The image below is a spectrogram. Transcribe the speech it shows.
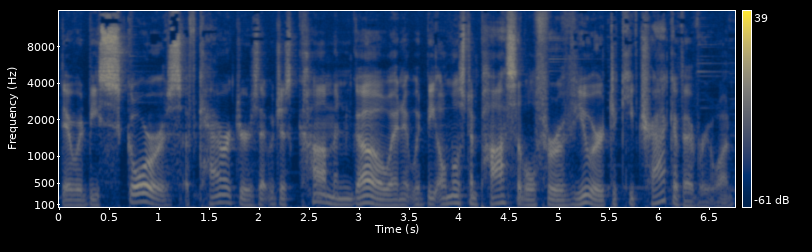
There would be scores of characters that would just come and go, and it would be almost impossible for a viewer to keep track of everyone.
